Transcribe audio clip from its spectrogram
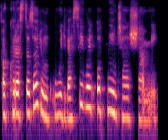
akkor azt az agyunk úgy veszi, hogy ott nincsen semmi.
